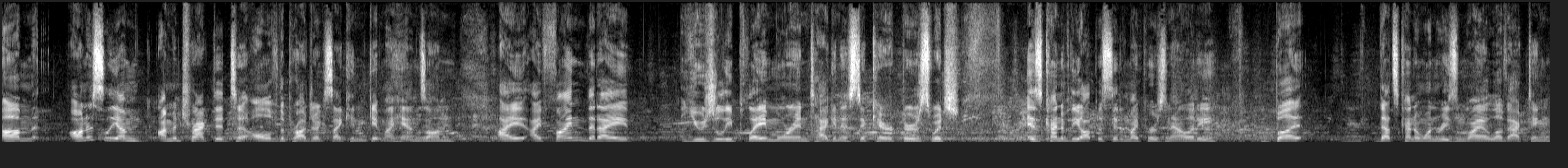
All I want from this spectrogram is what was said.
Um, honestly, I'm I'm attracted to all of the projects I can get my hands on. I I find that I usually play more antagonistic characters, which is kind of the opposite of my personality, but that's kind of one reason why I love acting.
